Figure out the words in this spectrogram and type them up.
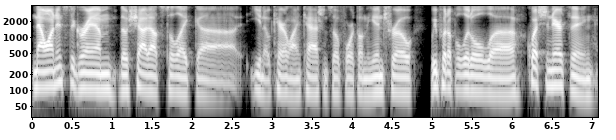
Now on Instagram, those shout outs to like uh, you know, Caroline Cash and so forth on the intro, we put up a little uh, questionnaire thing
